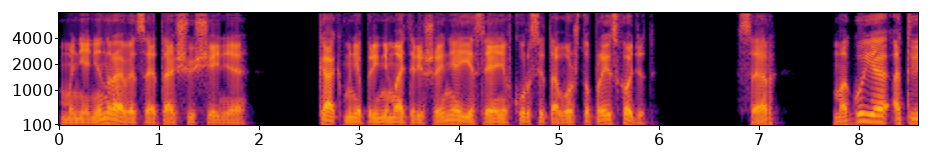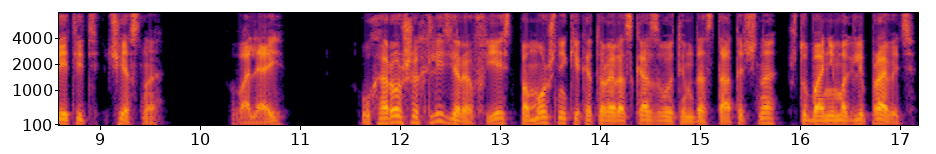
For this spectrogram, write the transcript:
Мне не нравится это ощущение. Как мне принимать решения, если я не в курсе того, что происходит? Сэр, могу я ответить честно? Валяй. У хороших лидеров есть помощники, которые рассказывают им достаточно, чтобы они могли править,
